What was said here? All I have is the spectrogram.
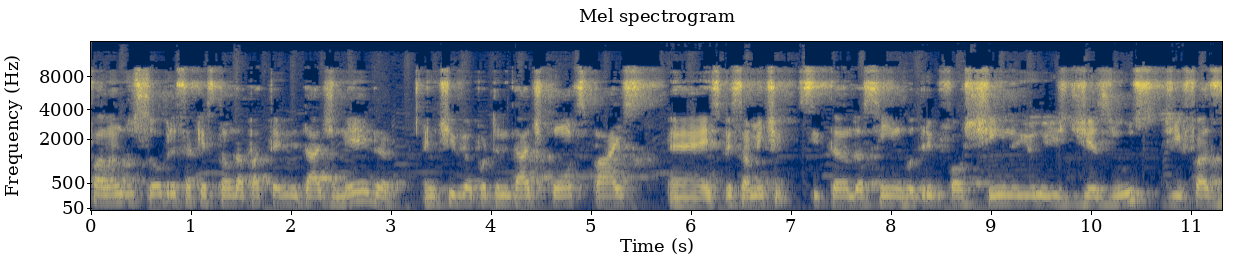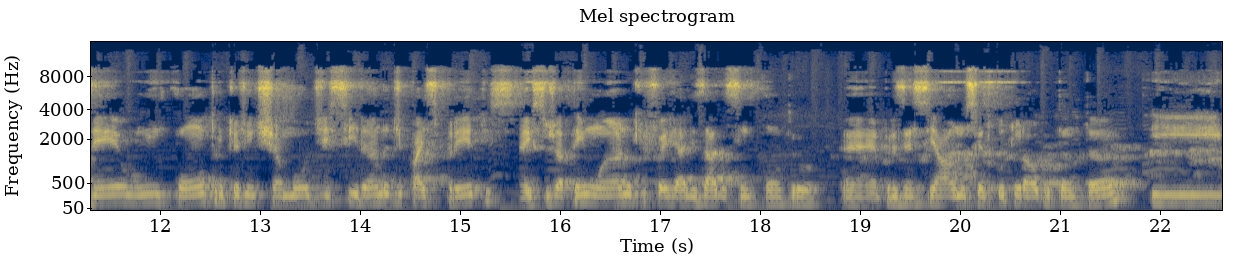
falando sobre essa questão da paternidade negra, eu tive a oportunidade com outros pais é, especialmente citando assim o Rodrigo Faustino e o Luiz de Jesus, de fazer um encontro que a gente chamou de Ciranda de Pais Pretos. Isso já tem um ano que foi realizado esse encontro é, presencial no Centro Cultural Butantã e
